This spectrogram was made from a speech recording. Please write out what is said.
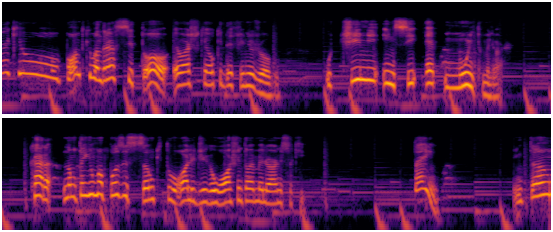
É que o ponto que o André citou, eu acho que é o que define o jogo. O time em si é muito melhor. Cara, não tem uma posição que tu olhe e diga Washington é melhor nisso aqui. Tem. Então,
